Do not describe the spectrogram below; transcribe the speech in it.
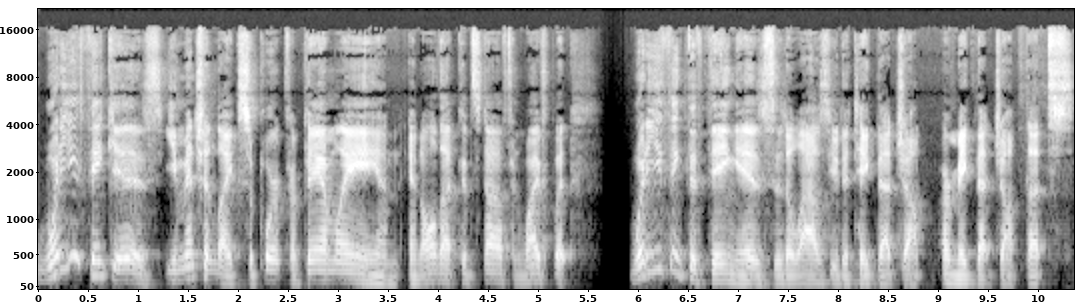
What do you think is, you mentioned like support from family and, and all that good stuff and wife, but what do you think the thing is that allows you to take that jump or make that jump? That's,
